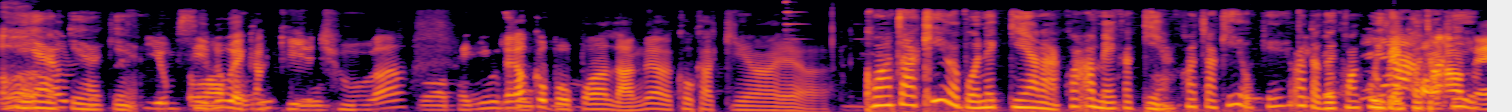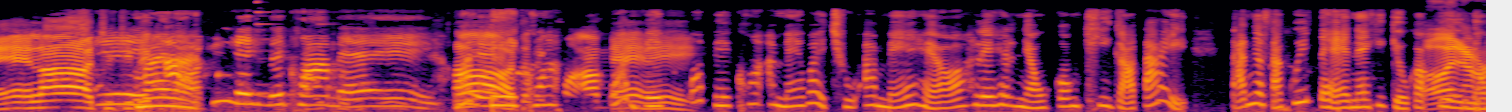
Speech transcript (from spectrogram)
惊啊惊！又唔是你会家己厝啊？两个无半人啊，佢较惊啊！看早起我无你惊啦，看阿妹较惊，看早起 OK，我大概看几个看早起。阿妹啦，唔系啦，你你看阿妹，我别看阿妹，我别看阿妹，我系厝阿妹系哦，你迄鸟公起架带。等咗十几订呢，去叫个电脑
